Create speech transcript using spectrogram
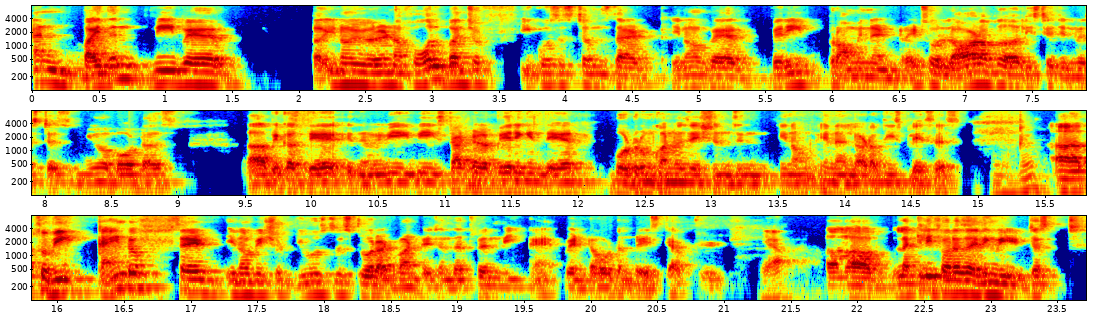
And by then, we were, uh, you know, we were in a whole bunch of ecosystems that you know were very prominent, right? So a lot of the early stage investors knew about us uh, because they you know, we, we started appearing in their boardroom conversations in you know in a lot of these places. Mm-hmm. uh, so we kind of said you know we should use this to our advantage and that's when we kind of went out and raised capital. Yeah. Uh, luckily for us i think we just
